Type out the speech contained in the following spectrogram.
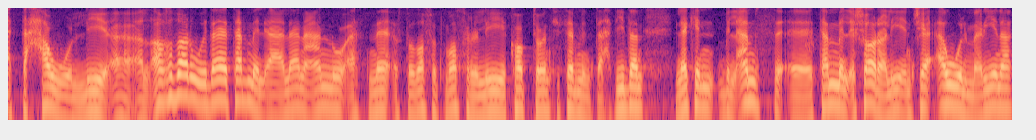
التحول للأخضر وده تم الإعلان عنه أثناء استضافة مصر لكوب 27 تحديدا. لكن بالأمس آه، تم الإشارة لإنشاء أول مارينا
